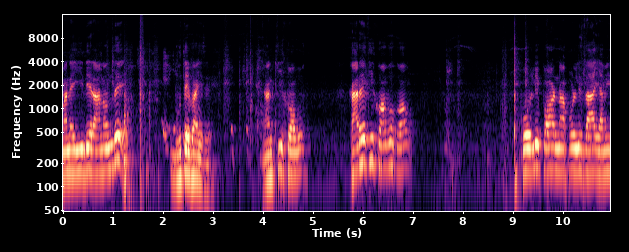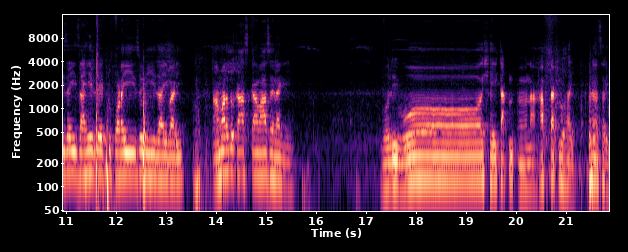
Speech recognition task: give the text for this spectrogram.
মানে ঈদের আনন্দে ভূতে পাইছে আর কি কব? কারে কি কব কব পড়লি পড়, না পড়লি যাই, আমি যাই, জাহির একটু পড়াই, চলি যাই বাড়ি। আমারও তো কাজ কাম আছে নাকি? বলি, ও সেই টাকলু, না, হাফ টাকলু ভাই। Sorry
